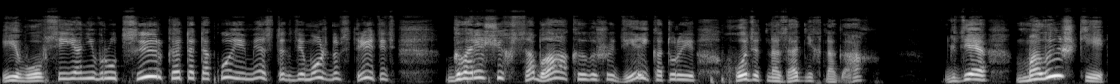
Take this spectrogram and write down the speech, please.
И вовсе я не вру. Цирк — это такое место, где можно встретить говорящих собак и лошадей, которые ходят на задних ногах, где малышки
